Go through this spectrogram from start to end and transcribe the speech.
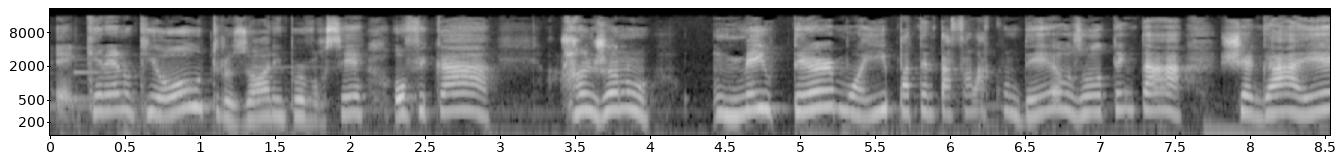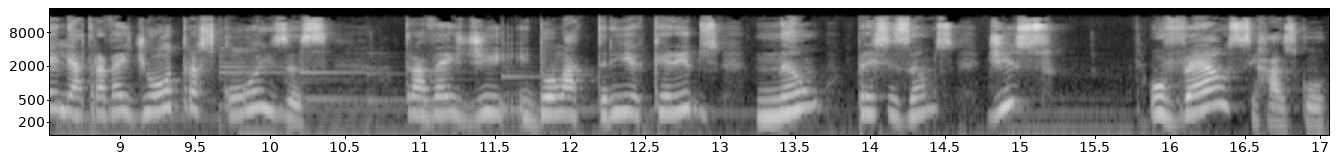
é, querendo que outros orem por você ou ficar arranjando um meio termo aí para tentar falar com Deus ou tentar chegar a Ele através de outras coisas através de idolatria. Queridos, não precisamos disso. O véu se rasgou.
